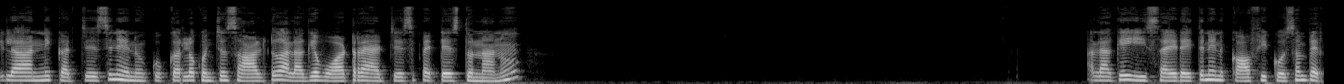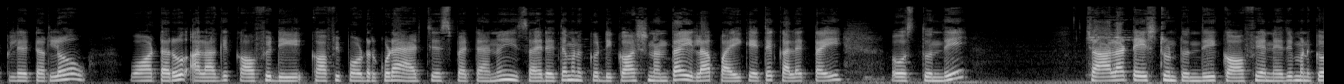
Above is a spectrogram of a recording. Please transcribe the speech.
ఇలా అన్ని కట్ చేసి నేను కుక్కర్లో కొంచెం సాల్ట్ అలాగే వాటర్ యాడ్ చేసి పెట్టేస్తున్నాను. అలాగే ఈ సైడ్ అయితే నేను కాఫీ కోసం పెర్కులేటర్లో వాటరు అలాగే కాఫీ డి కాఫీ పౌడర్ కూడా యాడ్ చేసి పెట్టాను. ఈ సైడ్ అయితే మనకు డికాషన్ అంతా ఇలా పైకి అయితే కలెక్ట్ అయ్యి వస్తుంది. చాలా టేస్ట్ ఉంటుంది. కాఫీ అనేది మనకు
